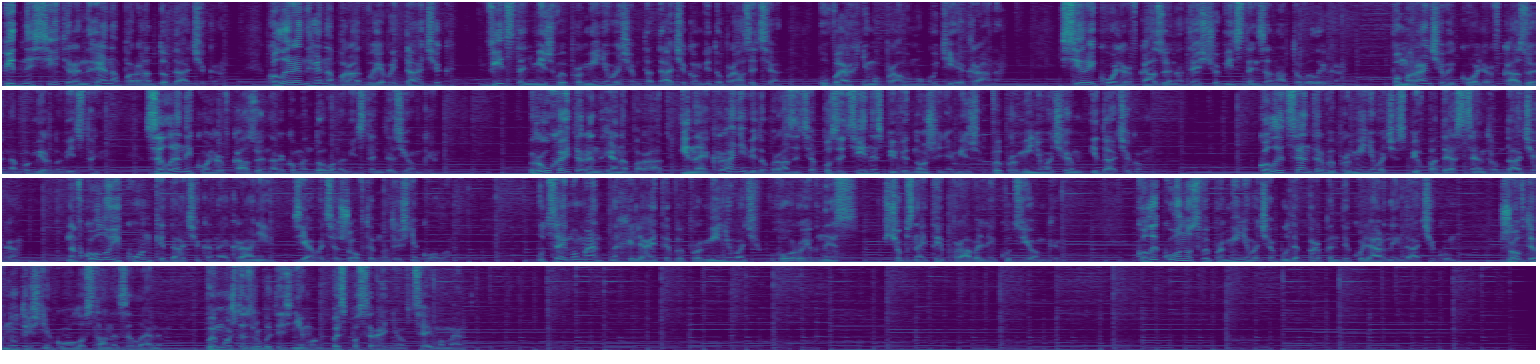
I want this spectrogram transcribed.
Піднесіть рентген-апарат до датчика. Коли рентген-апарат виявить датчик, відстань між випромінювачем та датчиком відобразиться у верхньому правому куті екрана. Сірий колір вказує на те, що відстань занадто велика. Помаранчевий колір вказує на помірну відстань. Зелений колір вказує на рекомендовану відстань для зйомки. Рухайте рентген-апарат, і на екрані відобразиться позиційне співвідношення між випромінювачем і датчиком. Коли центр випромінювача співпаде з центром датчика, навколо іконки датчика на екрані з'явиться жовте внутрішнє коло. У цей момент нахиляйте випромінювач вгору і вниз, щоб знайти правильний кут зйомки. Коли конус випромінювача буде перпендикулярний датчику, жовте внутрішнє коло стане зеленим. Ви можете зробити знімок безпосередньо в цей момент.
